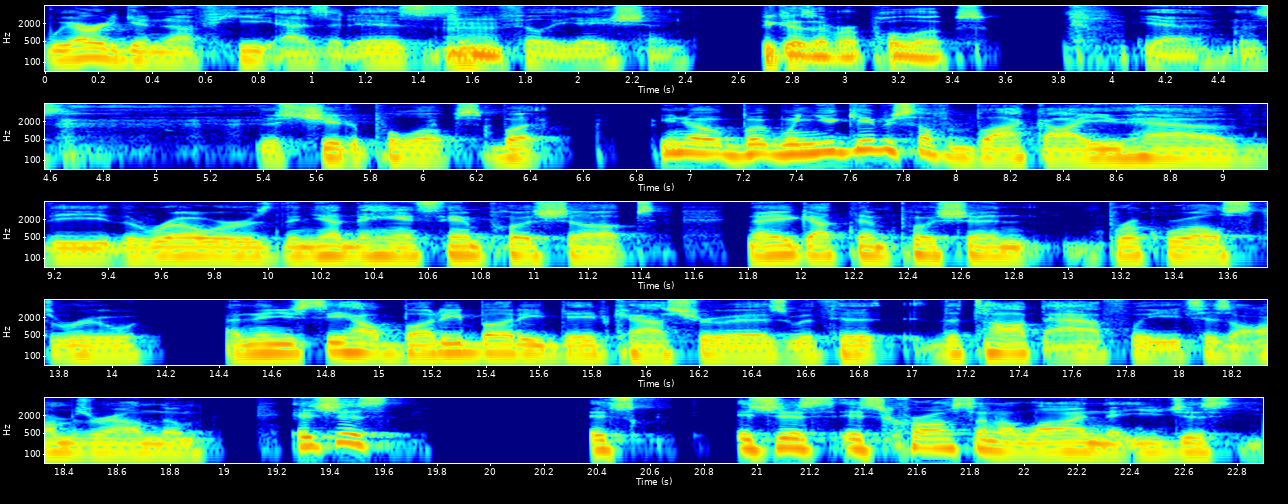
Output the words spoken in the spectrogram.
we already get enough heat as it is as an Mhm. affiliation. because of our pull-ups. Yeah, those those cheater pull-ups. But you know, but when you give yourself a black eye, you have the the rowers, then you have the handstand push-ups. Now you got them pushing Brooke Wells through. And then you see how buddy buddy Dave Castro is with the, the top athletes, his arms around them. It's just it's it's just it's crossing a line that you just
